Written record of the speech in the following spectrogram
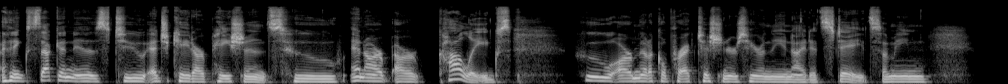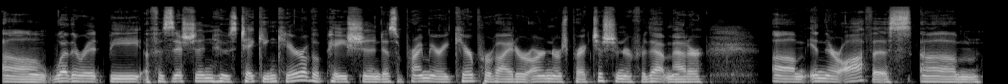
I think second is to educate our patients who and our, our colleagues who are medical practitioners here in the United States. I mean, uh, whether it be a physician who's taking care of a patient as a primary care provider or a nurse practitioner for that matter um, in their office, um,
